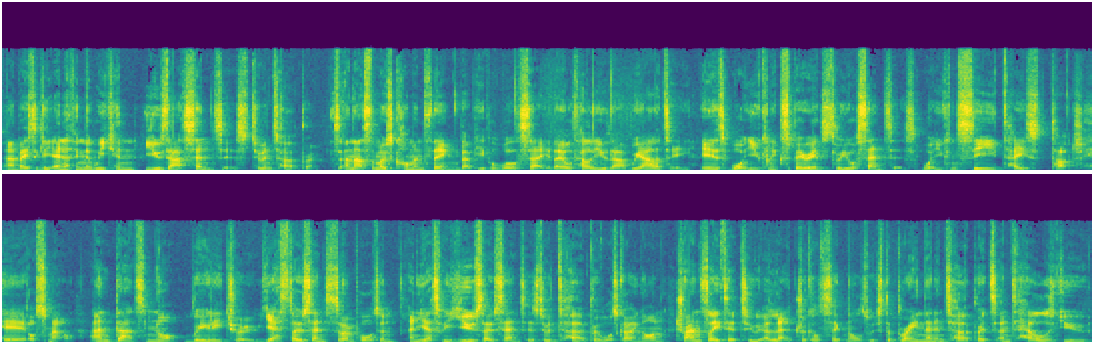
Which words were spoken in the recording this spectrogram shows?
and basically anything that we can use our senses to interpret. And that's the most common thing that people will say. They'll tell you that reality is what you can experience through your senses, what you can see, taste, touch, hear, or smell. And that's not really true. Yes, those senses are important, and yes, we use those senses to interpret what's going on, translate it to electrical signals, which the brain then interprets and tells you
